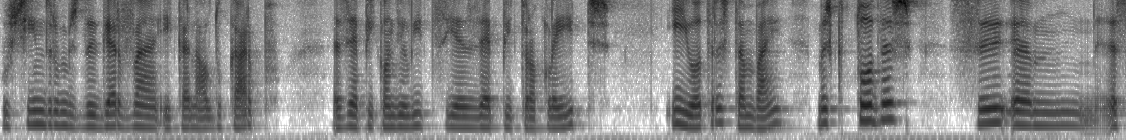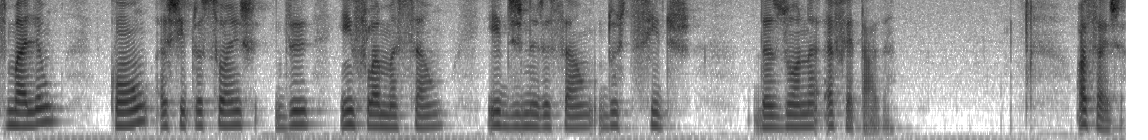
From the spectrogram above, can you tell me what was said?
os síndromes de Garvan e canal do carpo, as epicondilites e as epitrocleites e outras também, mas que todas se hum, assemelham com as situações de inflamação e degeneração dos tecidos da zona afetada. Ou seja,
